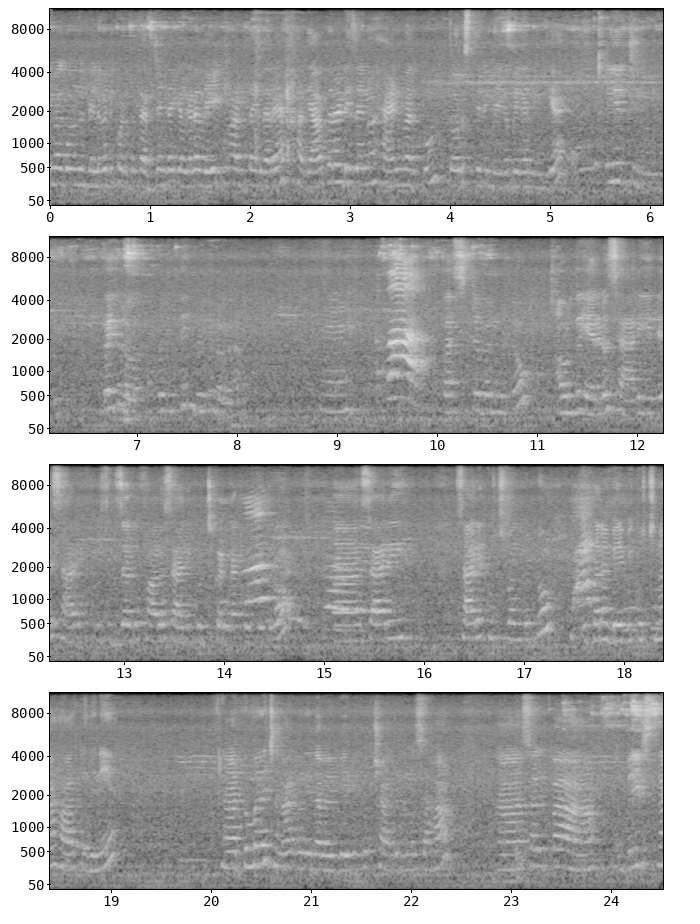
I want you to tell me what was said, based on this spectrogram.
ಇವಾಗ ಒಂದು ಡೆಲಿವರಿ ಕೊಡ್ಬೇಕು ಅರ್ಜೆಂಟಾಗಿ ಕೆಳಗಡೆ ವೆಯ್ಟ್ ಮಾಡ್ತಾ ಇದ್ದಾರೆ. ಅದು ಯಾವ ಥರ ಡಿಸೈನು ಹ್ಯಾಂಡ್ ವರ್ಕು ತೋರಿಸ್ತೀನಿ ಬೇಗ ಬೇಗ ನಿಮಗೆ. ಇರ್ತೀನಿ. ಬೇಕು ಬೇಕಲ್ಲ? ಫಸ್ಟ್ ಬಂದ್ಬಿಟ್ಟು ಅವ್ರದ್ದು ಎರಡು ಸ್ಯಾರಿ ಇದೆ. ಸ್ಯಾರಿ ಸಿಕ್ಸಾಗು ಫಾಲು ಸ್ಯಾರಿ ಕುಚ್ಚು ಕಟ್ಟಾಗಿ ಕೊಟ್ಟಿದ್ರು. ಸ್ಯಾರಿ ಸ್ಯಾರಿ ಕುಚ್ಚು ಬಂದ್ಬಿಟ್ಟು ಈ ಥರ ಬೇಬಿ ಕುಚ್ಚನ್ನ ಹಾಕಿದ್ದೀನಿ. ತುಂಬಾ ಚೆನ್ನಾಗಿ ಬಂದಿದ್ದಾವೆ ಬೇಬಿ ಕುಚ್ಚು ಆದ್ರೂ ಸಹ. ಸ್ವಲ್ಪ ಬೀಡ್ಸ್ನ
